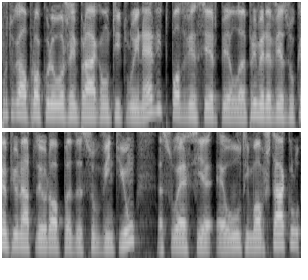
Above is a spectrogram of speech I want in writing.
Portugal procura hoje em Praga um título inédito. Pode vencer pela primeira vez o Campeonato da Europa de Sub-21. A Suécia é o último obstáculo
